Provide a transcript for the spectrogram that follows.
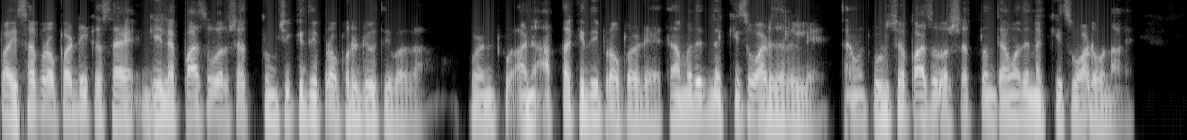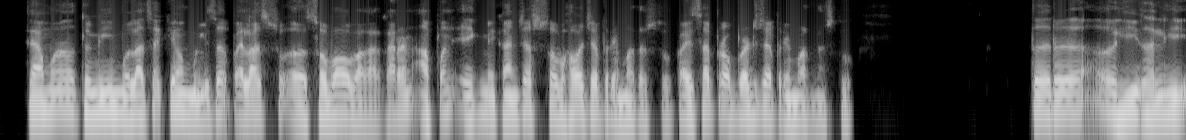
पैसा, प्रॉपर्टी कसं आहे, गेल्या पाच वर्षात तुमची किती प्रॉपर्टी होती बघा. पण आणि आता किती प्रॉपर्टी आहे, त्यामध्ये नक्कीच वाढ झालेली आहे. त्यामुळे पुढच्या पाच वर्षात पण त्यामध्ये नक्कीच वाढ होणार आहे. त्यामुळे तुम्ही मुलाचा किंवा मुलीचा पहिला स्व स्वभाव बघा. कारण आपण एकमेकांच्या स्वभावाच्या प्रेमात असतो. पैसा, प्रॉपर्टीच्या प्रेमात नसतो. तर ही झाली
